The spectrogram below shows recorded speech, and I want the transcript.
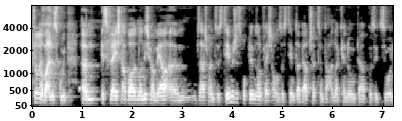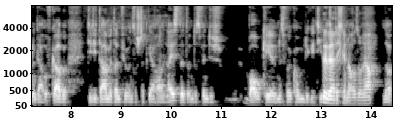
So aber alles gut. Ähm, ist vielleicht aber noch nicht mal mehr, ähm, sag ich mal, ein systemisches Problem, sondern vielleicht auch ein System der Wertschätzung, der Anerkennung der Position und der Aufgabe, die die Dame dann für unsere Stadt Gera leistet. Und das finde ich war okay und ist vollkommen legitim. Bewerte ich genauso, ja. Ne?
